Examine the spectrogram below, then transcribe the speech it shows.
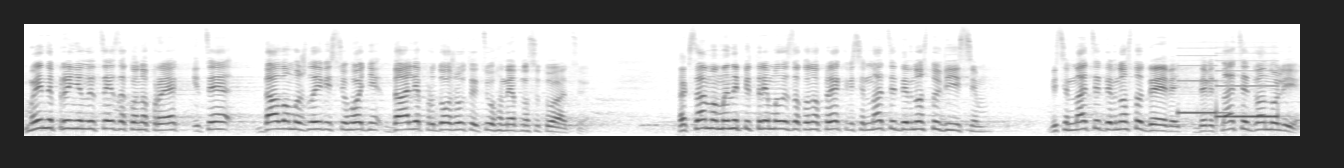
ми не прийняли цей законопроект, і це дало можливість сьогодні далі продовжувати цю ганебну ситуацію. Так само ми не підтримали законопроект 1898, 1899, 1900.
